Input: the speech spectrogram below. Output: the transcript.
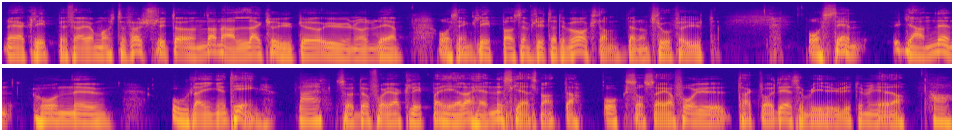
när jag klipper för jag måste först flytta undan alla krukor och urnor och, det, och sen klippa och sen flytta tillbaka dem där de stod förut. Och sen grannen, hon eh, odlar ingenting. Nej. Så då får jag klippa hela hennes gräsmatta också, så jag får ju, tack vare det så blir det ju lite mera. Ja.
